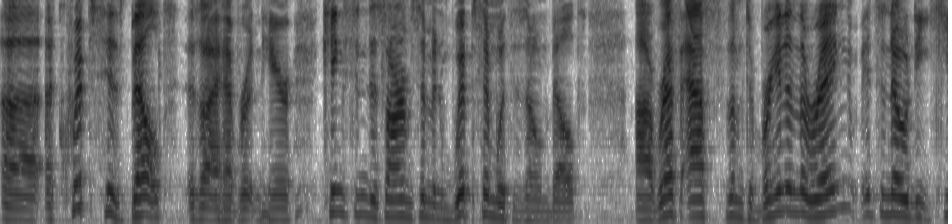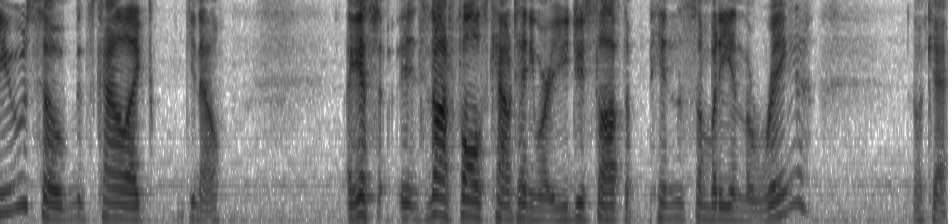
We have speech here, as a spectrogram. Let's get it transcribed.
uh, equips his belt, as I have written here. Kingston disarms him and whips him with his own belt. Uh, ref asks them to bring it in the ring. It's a no DQ, so it's kind of like, you know, I guess it's not falls count anywhere. You do still have to pin somebody in the ring. Okay.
